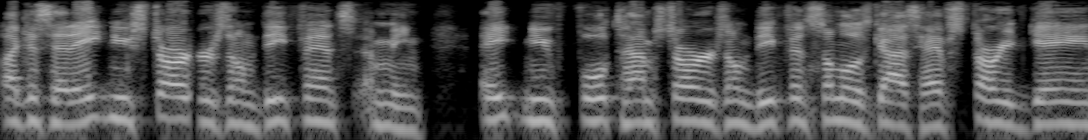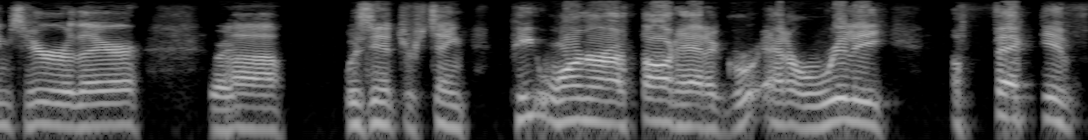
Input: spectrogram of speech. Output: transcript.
like I said, eight new starters on defense. I mean, eight new full-time starters on defense. Some of those guys have started games here or there. Right. Uh, was interesting. Pete Werner, I thought had a had a really effective,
